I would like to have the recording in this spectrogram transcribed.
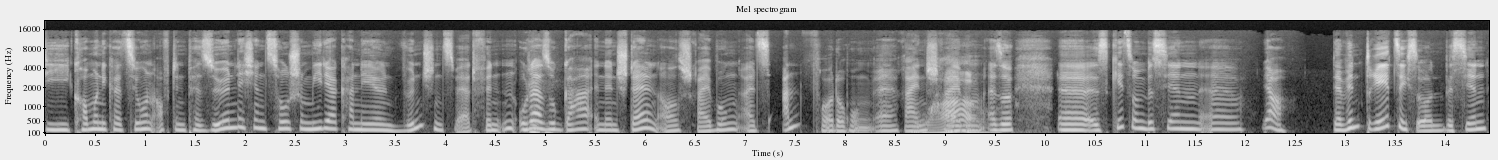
die Kommunikation auf den persönlichen Social-Media-Kanälen wünschenswert finden oder Mhm. sogar in den Stellenausschreibungen als Anforderung äh, reinschreiben. Wow. Also äh, es geht so ein bisschen, äh, ja, der Wind dreht sich so ein bisschen.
